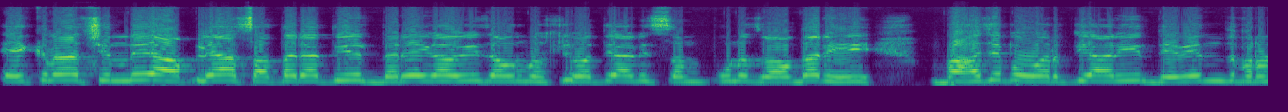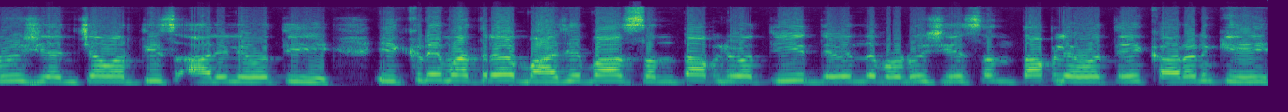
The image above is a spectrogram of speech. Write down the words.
एकनाथ शिंदे आपल्या साताऱ्यातील दरेगावी जाऊन बसले होते आणि संपूर्ण जबाबदारी भाजपवरती आणि देवेंद्र फडणवीस यांच्यावरतीच आलेली होती. इकडे मात्र भाजपा संतापली होती देवेंद्र फडणवीस हे संतापले होते कारण की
